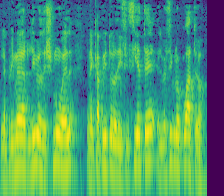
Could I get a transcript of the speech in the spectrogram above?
en el primer libro de Shmuel, en el capítulo 17, el versículo 4.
